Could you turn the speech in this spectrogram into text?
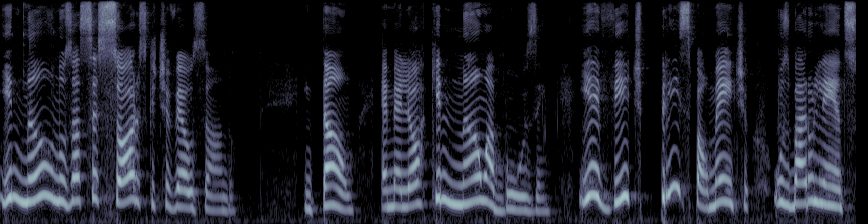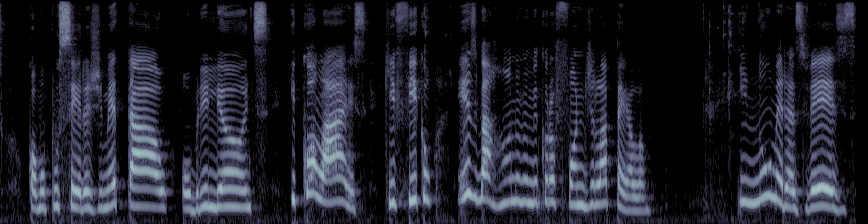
e não nos acessórios que estiver usando. Então, é melhor que não abusem e evite principalmente os barulhentos, como pulseiras de metal ou brilhantes e colares que ficam esbarrando no microfone de lapela. Inúmeras vezes,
